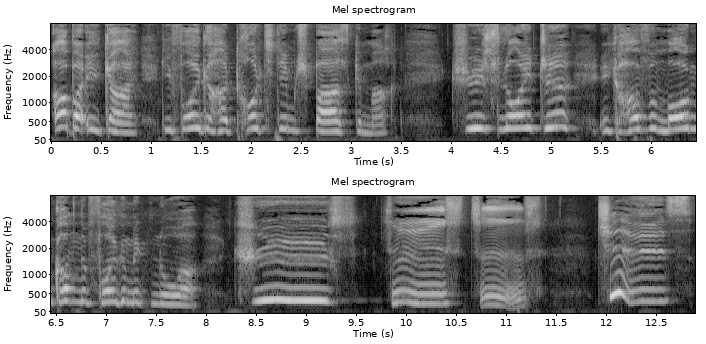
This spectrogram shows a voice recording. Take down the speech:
Aber egal, die Folge hat trotzdem Spaß gemacht. Tschüss Leute, ich hoffe morgen kommt eine Folge mit Noah. Tschüss. Tschüss, tschüss. Tschüss.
